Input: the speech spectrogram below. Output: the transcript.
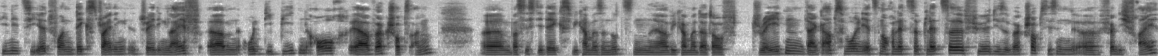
initiiert von Dex Trading, Trading Live ähm, und die bieten auch ja, Workshops an. Ähm, was ist die Dex? Wie kann man sie nutzen? Ja, wie kann man darauf traden? Da gab es wohl jetzt noch letzte Plätze für diese Workshops. Die sind äh, völlig frei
